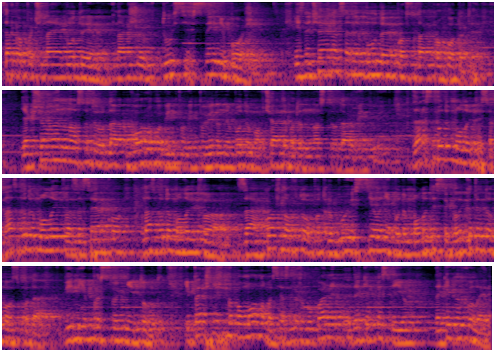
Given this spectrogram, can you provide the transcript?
церква починає бути інакшою в дусі, в силі Божій. І, звичайно, це не буде просто так проходити. Якщо ви наносите удар ворогу, він відповідно не буде мовчати, буде наносити удар відповідь. Зараз будемо молитися. У нас буде молитва за церкву, у нас буде молитва за кожного, хто потребує зцілення, будемо молитися, кликати до Господа. Він є присутній тут. І перш ніж ми помолимося, я скажу буквально декілька слів, декілька хвилин.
